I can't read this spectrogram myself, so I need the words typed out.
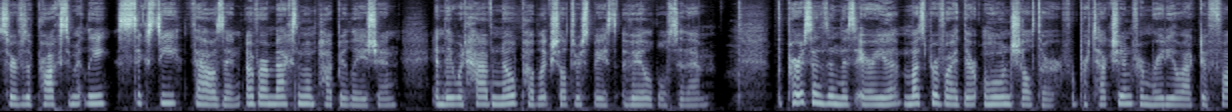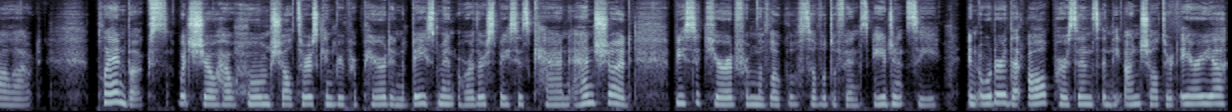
serves approximately 60,000 of our maximum population, and they would have no public shelter space available to them. The persons in this area must provide their own shelter for protection from radioactive fallout. Plan books, which show how home shelters can be prepared in a basement or other spaces, can and should be secured from the local civil defense agency in order that all persons in the unsheltered area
